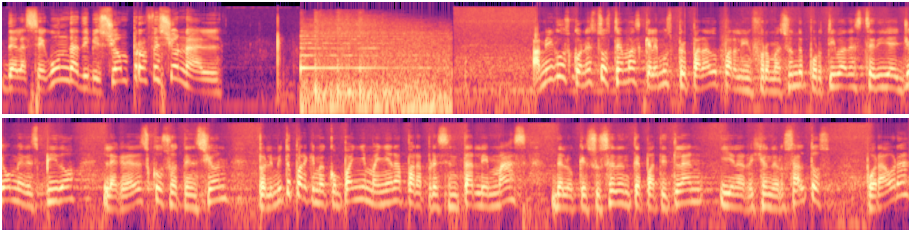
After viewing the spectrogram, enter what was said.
de la segunda división profesional. Amigos, con estos temas que le hemos preparado para la información deportiva de este día, yo me despido, le agradezco su atención, pero le invito para que me acompañe mañana para presentarle más de lo que sucede en Tepatitlán y en la región de los Altos. Por ahora,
